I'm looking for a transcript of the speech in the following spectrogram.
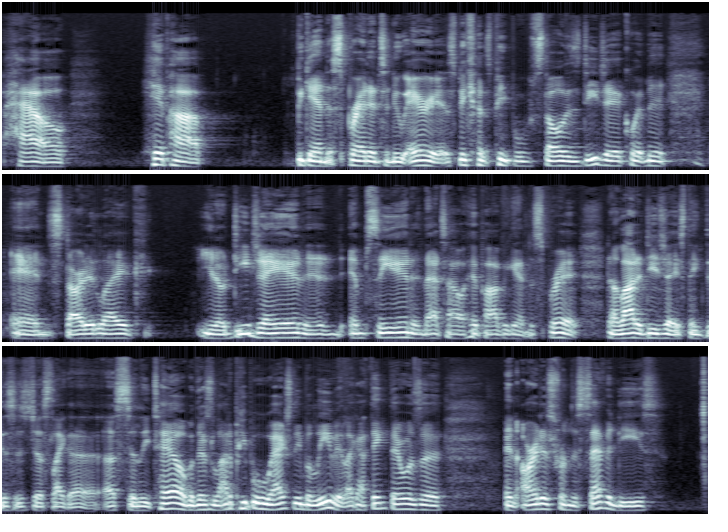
how hip hop began to spread into new areas because people stole his DJ equipment and started like you know, DJing and MCing, and that's how hip hop began to spread. Now, a lot of DJs think this is just like a, a silly tale, but there's a lot of people who actually believe it. Like, I think there was a an artist from the 70s. Oh,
